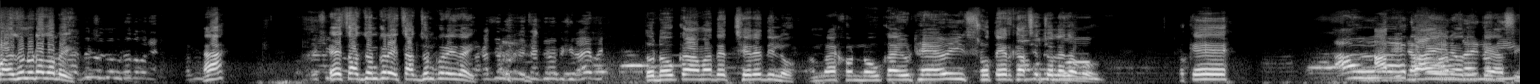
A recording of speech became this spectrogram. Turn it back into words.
কয়জন ওঠা যাবে? হ্যাঁ? এই চারজন করে চারজন করে যাই। তো নৌকা আমাদের ছেড়ে দিল। আমরা এখন নৌকায় উঠে ওই স্রোতের কাছে চলে যাব। ওকে। আত্মাই নদীতে আছি।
